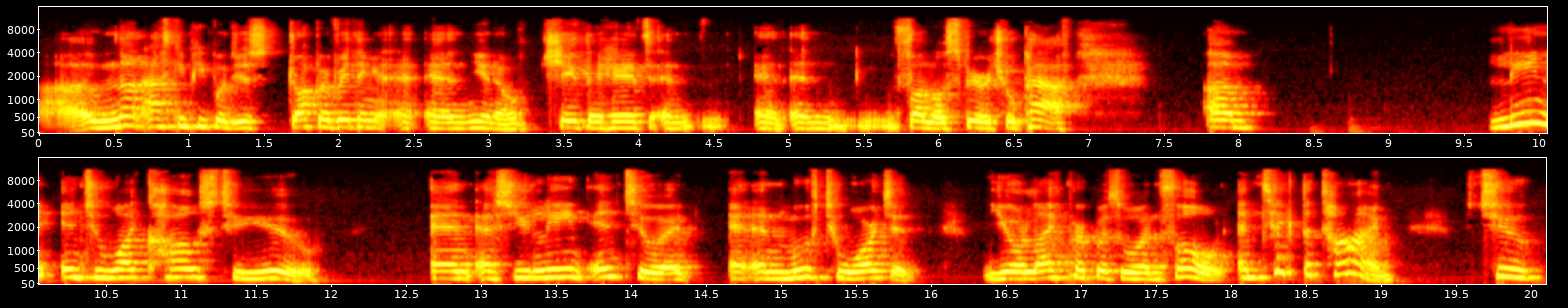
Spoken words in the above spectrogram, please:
Uh, I'm not asking people to just drop everything and, and, you know shave their heads and and and follow a spiritual path. Um, lean into what calls to you, and as you lean into it and, and move towards it, your life purpose will unfold. And take the time to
